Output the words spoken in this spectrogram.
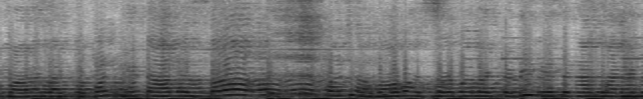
माझ्या बाळाला कपट घेता आला माझ्या बाबासाहेबाला कधी वेदना झाल्या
